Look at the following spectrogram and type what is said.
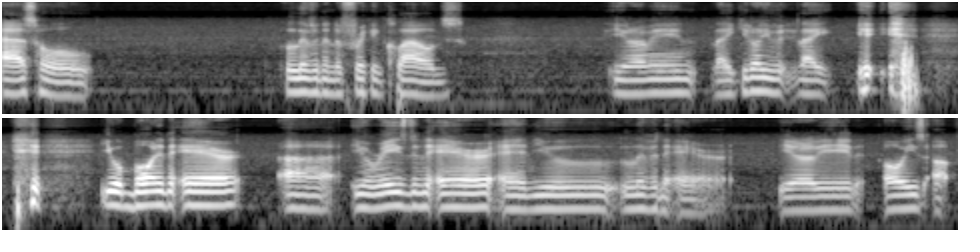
asshole living in the freaking clouds, you know what I mean? Like, you don't even, like, you were born in the air, uh, you were raised in the air, and you live in the air. You know what I mean? Always up.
